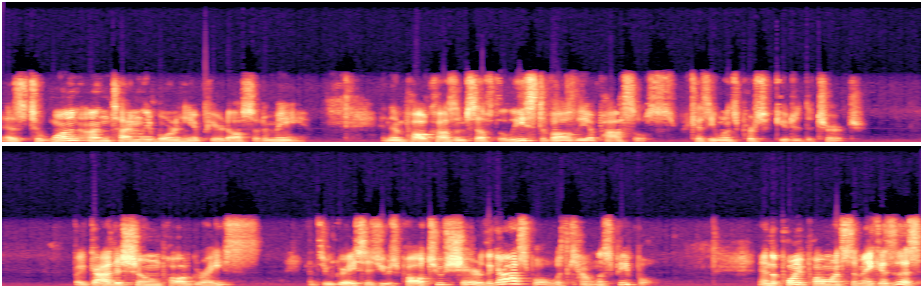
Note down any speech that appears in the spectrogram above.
as to one untimely born, he appeared also to me. And then Paul calls himself the least of all the apostles because he once persecuted the church. But God has shown Paul grace, and through grace has used Paul to share the gospel with countless people. And the point Paul wants to make is this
